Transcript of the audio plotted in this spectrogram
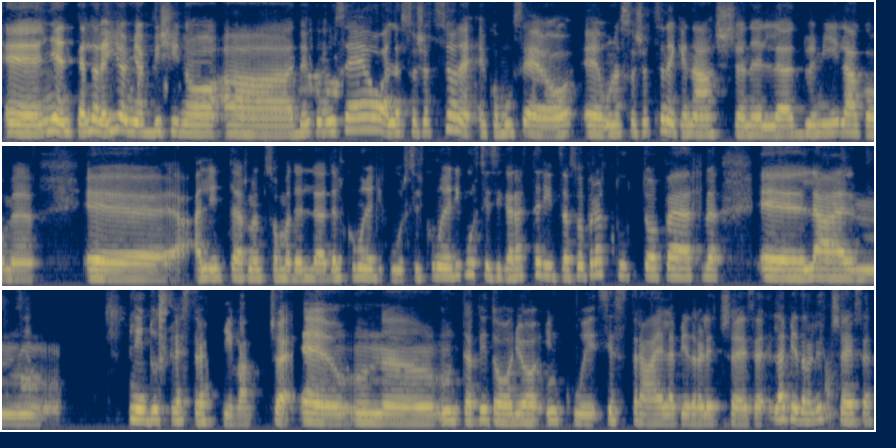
Eh, niente, allora io mi avvicino ad Ecomuseo, all'associazione Ecomuseo, è un'associazione che nasce nel 2000 come... Eh, all'interno insomma, del, del, comune di Cursi. Il comune di Cursi si caratterizza soprattutto per eh, la, mh, mm, l'industria estrattiva, cioè è un, un, territorio in cui si estrae la pietra leccese. La pietra leccese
